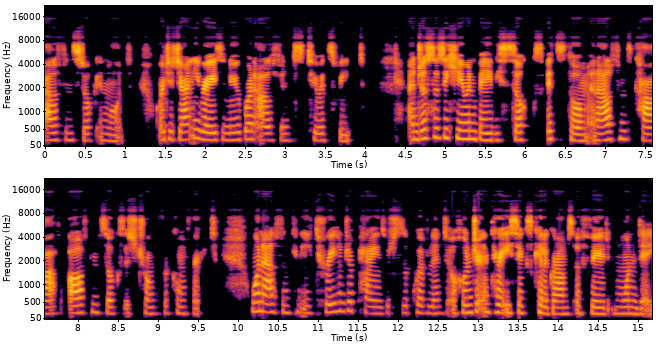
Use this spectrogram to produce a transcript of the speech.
elephant stuck in mud, or to gently raise a newborn elephant to its feet. And just as a human baby sucks its thumb, an elephant's calf often sucks its trunk for comfort. One elephant can eat 300 pounds, which is equivalent to 136 kilograms of food in one day.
